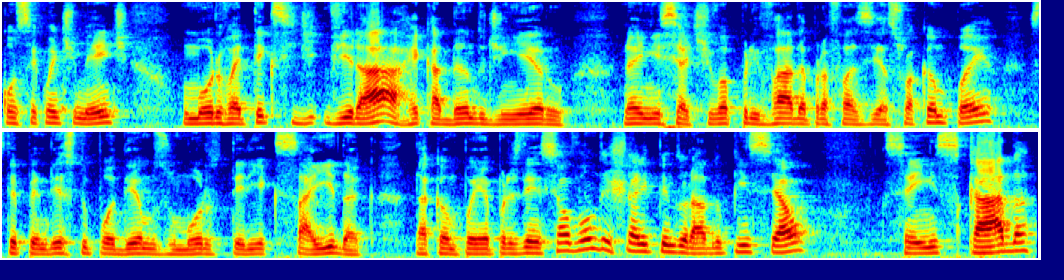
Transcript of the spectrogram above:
Consequentemente, o Moro vai ter que se virar arrecadando dinheiro na iniciativa privada para fazer a sua campanha. Se dependesse do Podemos, o Moro teria que sair da, da campanha presidencial. Vão deixar ele pendurado no pincel, sem escada.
